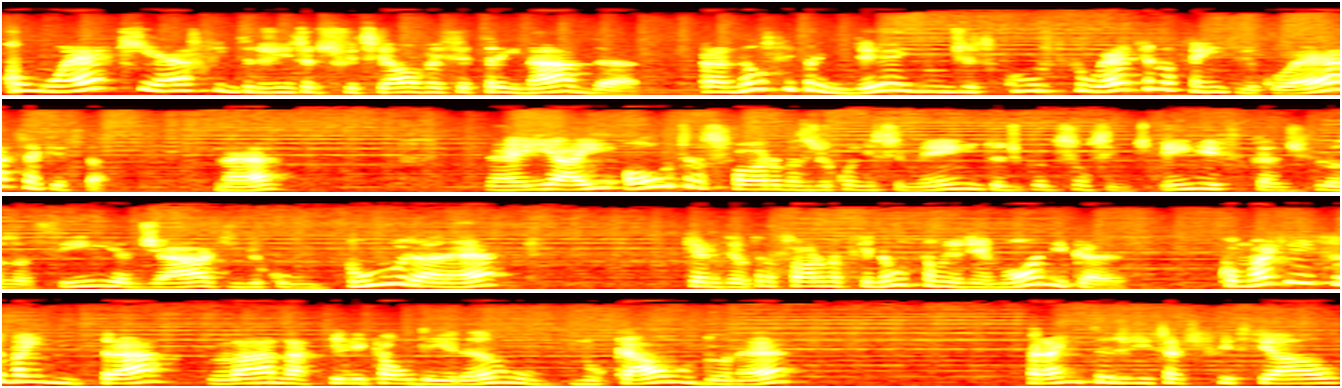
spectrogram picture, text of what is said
como é que essa inteligência artificial vai ser treinada para não se prender em um discurso etnocêntrico? Essa é a questão, né? Né? E aí outras formas de conhecimento, de produção científica, de filosofia, de arte, de cultura, né? Quer dizer, outras formas que não são hegemônicas, como é que isso vai entrar lá naquele caldeirão, no caldo, né? Para inteligência artificial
